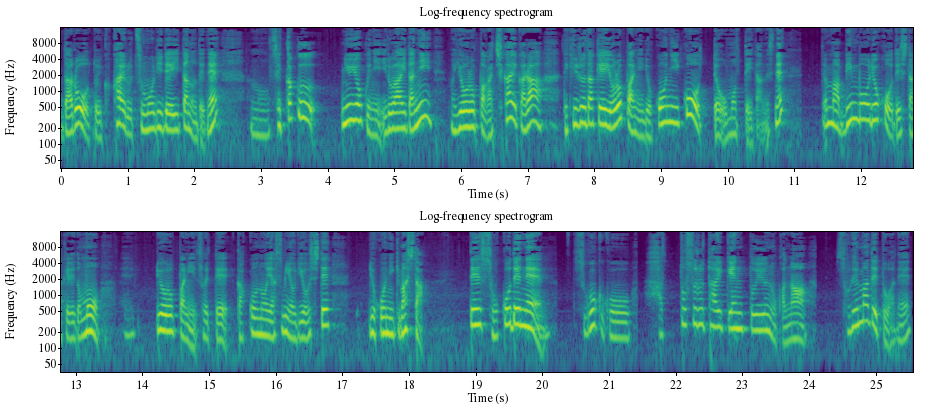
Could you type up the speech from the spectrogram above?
だろうというか帰るつもりでいたのでねあのせっかくニューヨークにいる間にヨーロッパが近いからできるだけヨーロッパに旅行に行こうって思っていたんですね。でまあ貧乏旅行でしたけれどもヨーロッパにそうやって学校の休みを利用して旅行に行きました。で、そこでね、すごくこう、ハッとする体験というのかな。それまでとはね、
